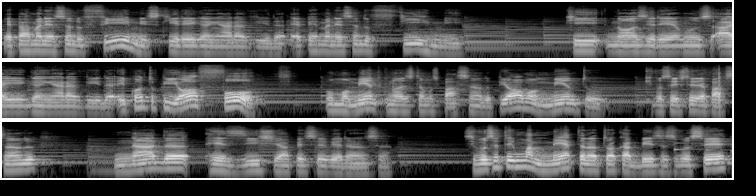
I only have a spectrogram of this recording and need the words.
É permanecendo firmes que irei ganhar a vida. É permanecendo firme que nós iremos aí ganhar a vida. E quanto pior for o momento que nós estamos passando, o pior momento que você esteja passando, nada resiste à perseverança. Se você tem uma meta na tua cabeça, se você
